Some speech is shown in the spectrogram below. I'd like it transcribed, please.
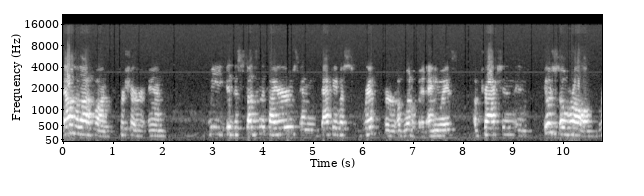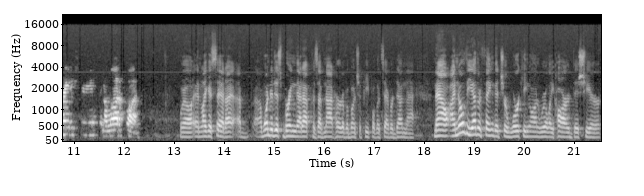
That was a lot of fun for sure. And we did the studs in the tires, and that gave us grip, or a little bit anyways, of traction. And it was just overall a great experience and a lot of fun. Well, and like I said, I, I, I wanted to just bring that up because I've not heard of a bunch of people that's ever done that. Now, I know the other thing that you're working on really hard this year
